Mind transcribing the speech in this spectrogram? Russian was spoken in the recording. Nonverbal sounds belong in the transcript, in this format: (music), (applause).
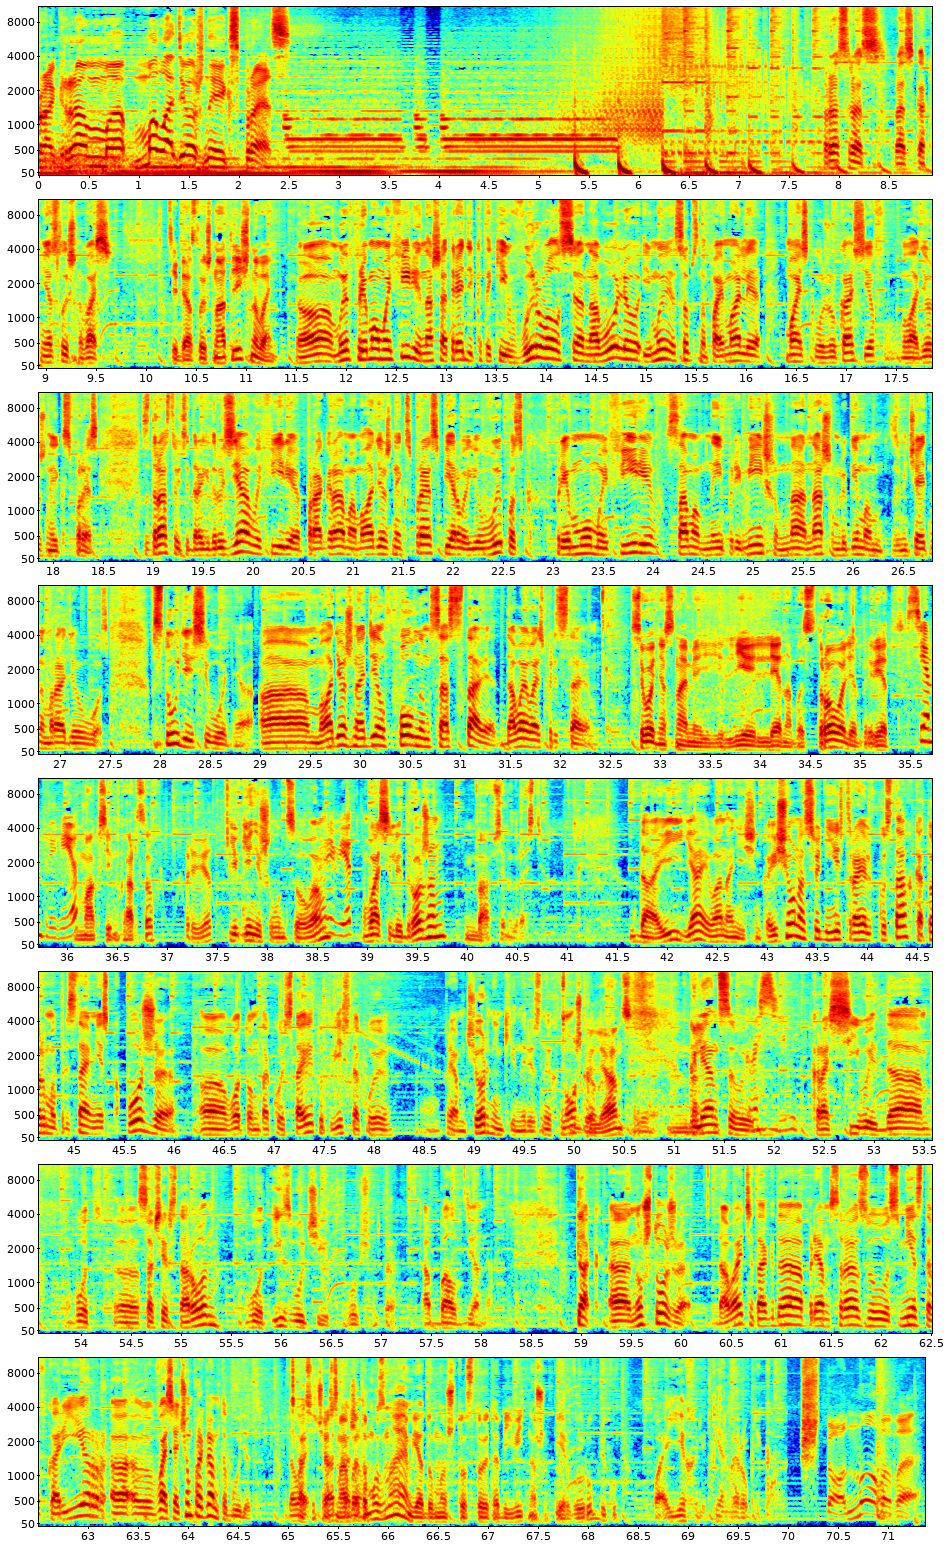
Программа «Молодежный экспресс». Раз-раз, раз, как меня слышно, Вась? Тебя слышно отлично, Вань? А, мы в прямом эфире, наш отрядик таки вырвался на волю, и мы, собственно, поймали майского жука, сев в «Молодежный экспресс». Здравствуйте, дорогие друзья, в эфире программа «Молодежный экспресс», первый ее выпуск в прямом эфире, в самом наипрямейшем на нашем любимом замечательном радио ВОЗ. В студии сегодня а, молодежный отдел в полном составе. Давай, Вась, представим. Сегодня с нами Лена Быстрова. Лен, привет. Всем привет. Максим Карцев. Привет. Евгений Шелунцова. Привет. Василий Дрожин. Да, всем здрасте. Да, и я, Иван Онищенко. Еще у нас сегодня есть рояль в кустах, который мы представим несколько позже. А, Вот он такой стоит, тут весь такой э, прям черненький, на резных ножках. Глянцевый. Глянцевый. Красивый. Красивый, да. Вот, э, со всех сторон. Вот, и звучит, в общем-то, обалденно. Так, а, ну что же, давайте тогда прям сразу с места в карьер. А, э, Вася, о чем программа-то будет? Давай, а сейчас мы об расскажем. этом узнаем. Я думаю, что стоит объявить нашу первую рубрику. Поехали, первая рубрика. Что нового?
